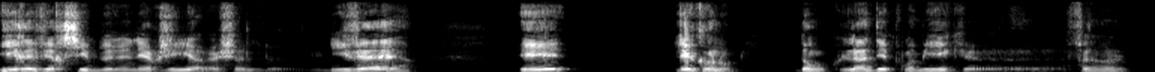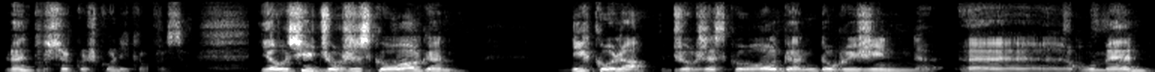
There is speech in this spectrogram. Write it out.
irréversible de l'énergie à l'échelle de l'univers, et l'économie. Donc, l'un des premiers, enfin, l'un de ceux que je connais qui ont fait ça. Il y a aussi Georgescu Rogan, Nicolas Georgescu Rogan, d'origine euh, roumaine,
